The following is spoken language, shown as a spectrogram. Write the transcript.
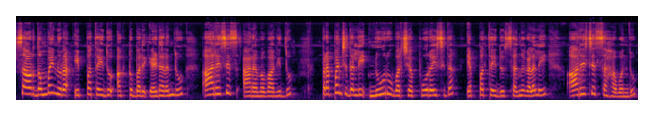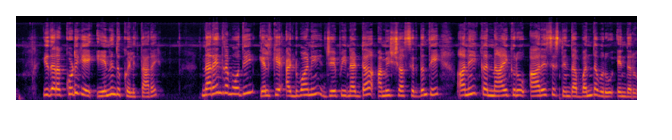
ಸಾವಿರದ ಒಂಬೈನೂರ ಇಪ್ಪತ್ತೈದು ಅಕ್ಟೋಬರ್ ಎರಡರಂದು ಆರ್ ಎಸ್ ಎಸ್ ಆರಂಭವಾಗಿದ್ದು ಪ್ರಪಂಚದಲ್ಲಿ ನೂರು ವರ್ಷ ಪೂರೈಸಿದ ಎಪ್ಪತ್ತೈದು ಸಂಘಗಳಲ್ಲಿ ಆರ್ಎಸ್ಎಸ್ ಸಹ ಒಂದು. ಇದರ ಕೊಡುಗೆ ಏನೆಂದು ಕೇಳುತ್ತಾರೆ Narendra Modi L K Advani J P Nadda Amit Shah ಸೇರಿದಂತೆ ಅನೇಕ ನಾಯಕರು ಆರ್ಎಸ್ಎಸ್ನಿಂದ ಬಂದವರು ಎಂದರು.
